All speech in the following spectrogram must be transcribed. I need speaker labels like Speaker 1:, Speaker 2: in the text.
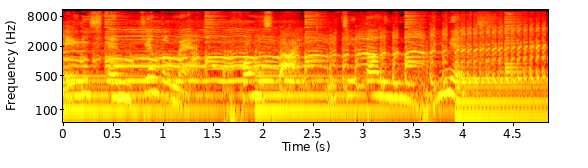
Speaker 1: Ladies and gentlemen, performance by DJ Tani Remix.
